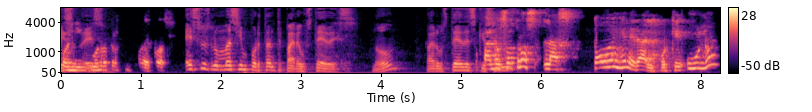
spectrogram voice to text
con ningún otro tipo de cosas. Eso es lo más importante para ustedes, ¿no? Para ustedes que Para nosotros, las, todo en general, porque uno,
